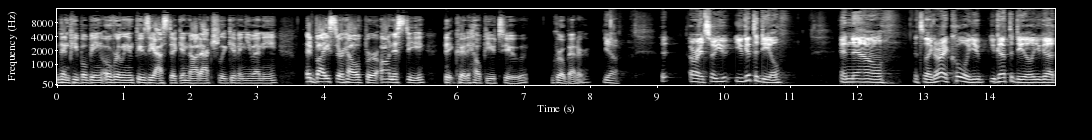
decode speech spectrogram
than people being overly enthusiastic and not actually giving you any advice or help or honesty that could help you to grow better. Yeah. Uh, All right. So you you get the deal, and now it's like, all right, cool. You you got the deal. You got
